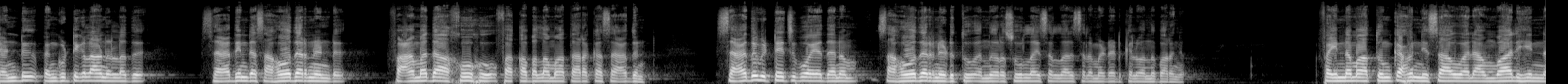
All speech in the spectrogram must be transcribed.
രണ്ട് പെൺകുട്ടികളാണുള്ളത്. സഅദിന്റെ സഹോദരനുണ്ട് ഫാമദ അഹൂഹു ഫ കബലമ തറക്ക സഅദുൻ. സഅദ് വിട്ടേച്ചു പോയ ധനം സഹോദരൻ എടുത്തു എന്ന് റസൂല്ലായി സല്ലാ വസ്ലമയുടെ അടുക്കൽ വന്ന് പറഞ്ഞു. ഫൈന്നമാ തുങ്കഹുൻ നിസാവു അല അംവാലിഹിന്ന.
